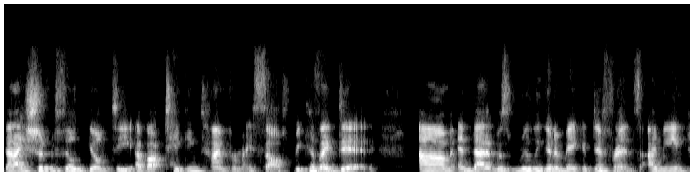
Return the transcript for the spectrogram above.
that I shouldn't feel guilty about taking time for myself because I did. Um, and that it was really going to make a difference. I mean,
